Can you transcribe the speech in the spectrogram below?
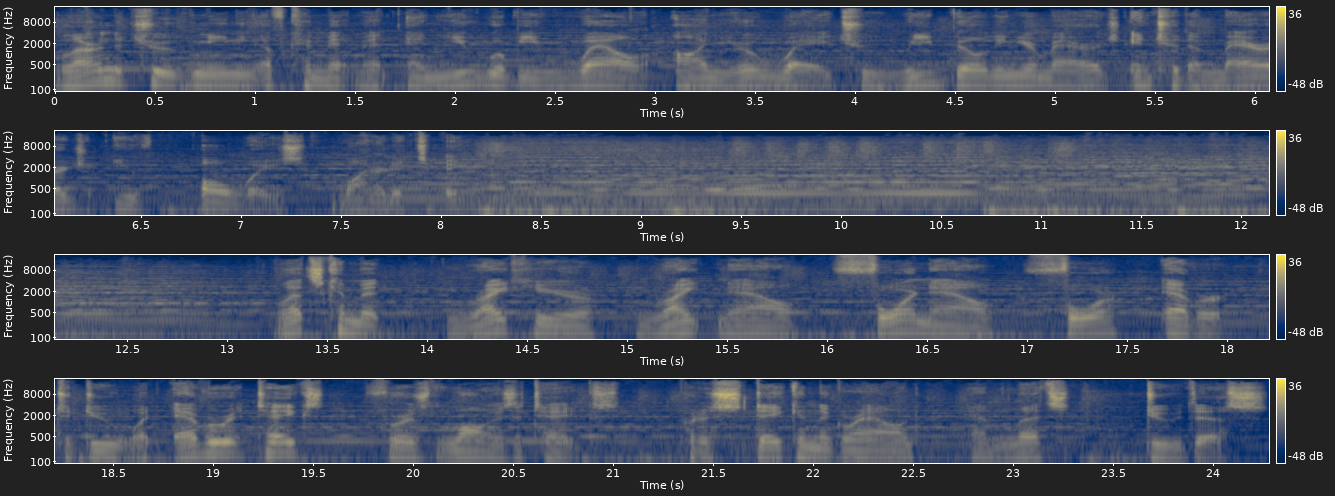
Learn the true meaning of commitment, and you will be well on your way to rebuilding your marriage into the marriage you've always wanted it to be. Let's commit right here, right now, for now, forever to do whatever it takes for as long as it takes. Put a stake in the ground and let's do this.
